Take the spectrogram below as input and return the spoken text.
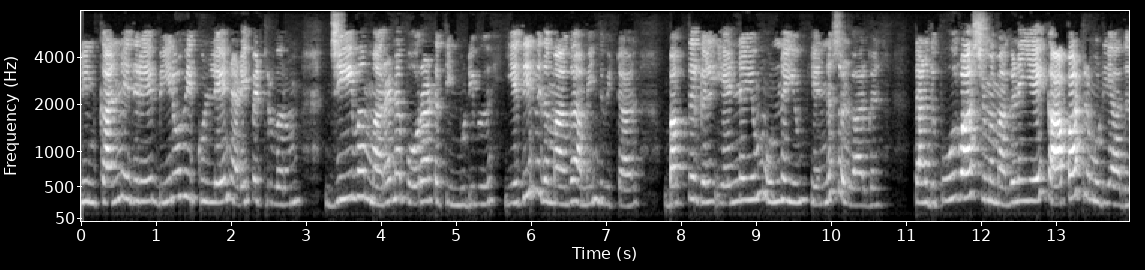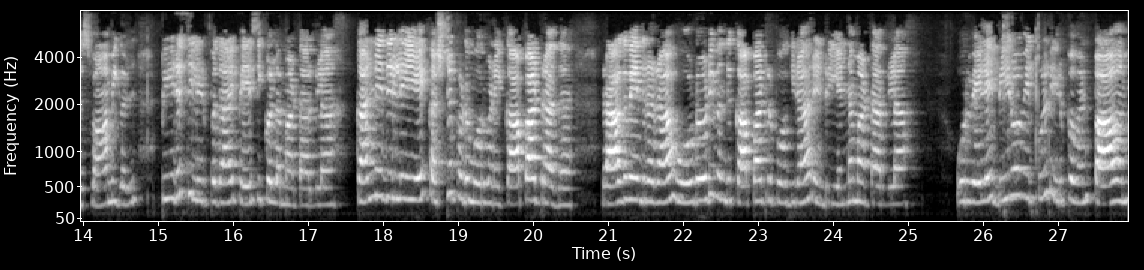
நின் கண் எதிரே பீரோவிற்குள்ளே நடைபெற்று வரும் ஜீவ மரண போராட்டத்தின் முடிவு எதிர்விதமாக அமைந்துவிட்டால் பக்தர்கள் என்னையும் உன்னையும் என்ன சொல்வார்கள்? தனது பூர்வாசிரம மகனையே காப்பாற்ற முடியாத சுவாமிகள் பீடத்தில் இருப்பதாய் பேசிக்கொள்ள மாட்டார்களா? கண் எதிரிலேயே கஷ்டப்படும் ஒருவனை காப்பாற்றாத ராகவேந்திரரா ஓடோடி வந்து காப்பாற்ற போகிறார் என்று எண்ண மாட்டார்களா? ஒருவேளை பீரோவிற்குள் இருப்பவன் பாவம்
